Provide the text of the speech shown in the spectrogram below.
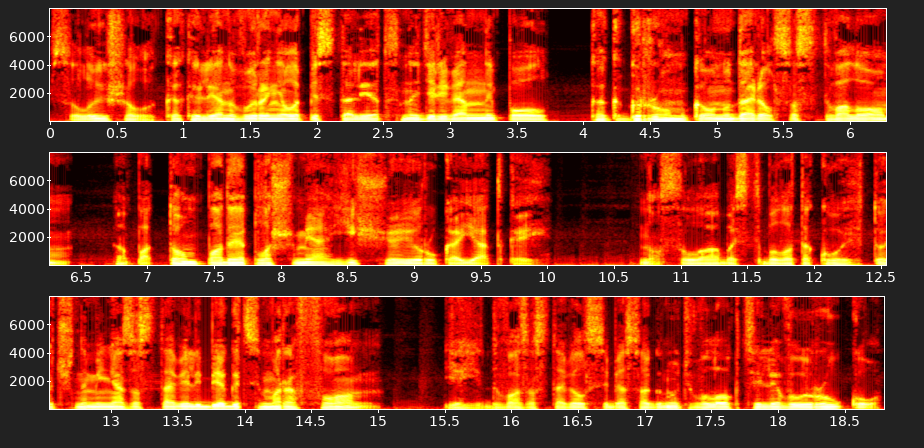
Слышал, как Элен выронила пистолет на деревянный пол, как громко он ударился стволом, а потом, падая плашмя, еще и рукояткой. Но слабость была такой, точно меня заставили бегать марафон. Я едва заставил себя согнуть в локте левую руку,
